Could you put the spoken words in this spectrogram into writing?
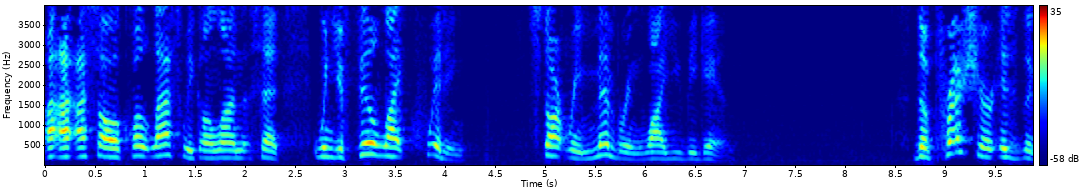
I, I saw a quote last week online that said, When you feel like quitting, start remembering why you began. The pressure is the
